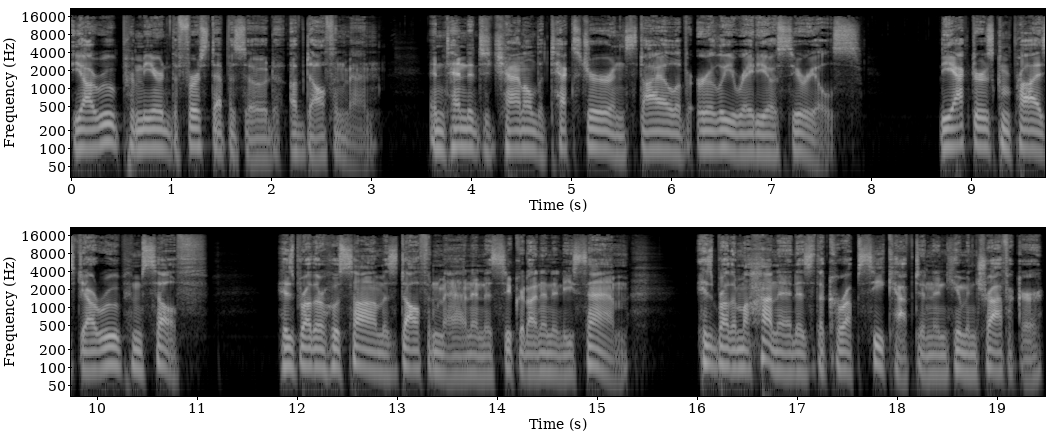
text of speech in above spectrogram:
Yarub premiered the first episode of Dolphin Man, intended to channel the texture and style of early radio serials. The actors comprised Yarub himself, his brother Hussam as Dolphin Man and his secret identity Sam, his brother Mohamed as the corrupt sea captain and human trafficker,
